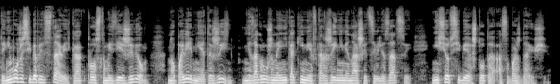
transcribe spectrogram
Ты не можешь себе представить, как просто мы здесь живем, но поверь мне, эта жизнь, не загруженная никакими вторжениями нашей цивилизации, несет в себе что-то освобождающее.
